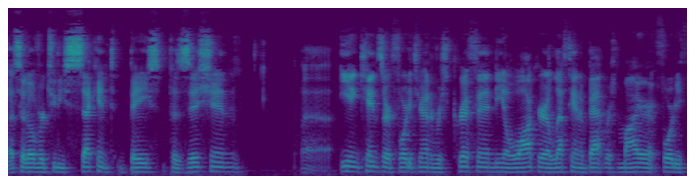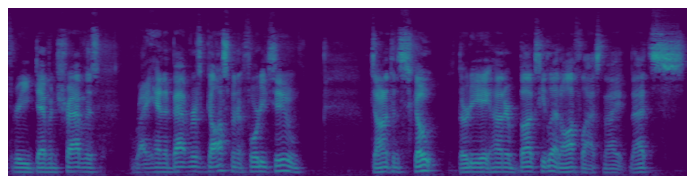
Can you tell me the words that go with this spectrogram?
Let's head over to the second base position. Uh, Ian Kinsler, 4,300 versus Griffin. Neil Walker, a left handed bat versus Meyer at 43. Devon Travis, right handed bat versus Gausman at 42. Jonathan Schoop, 3,800 bucks. He let off last night. That's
